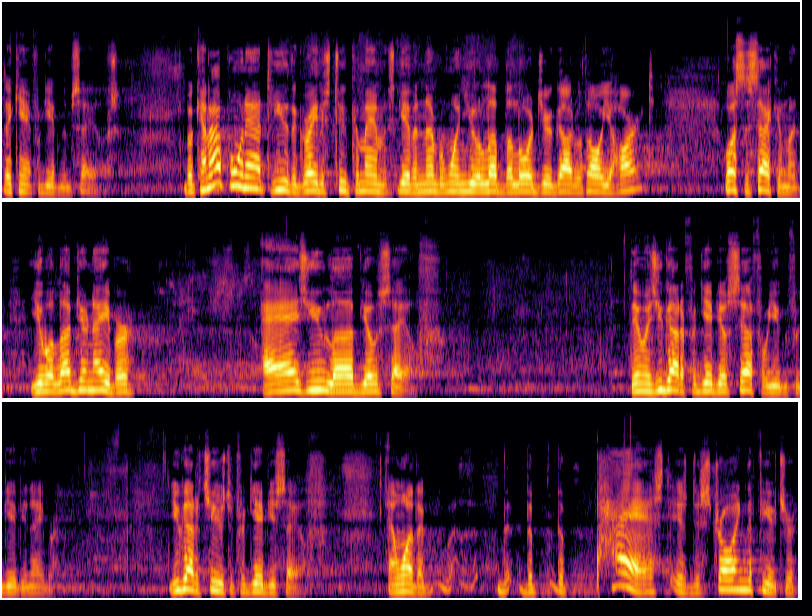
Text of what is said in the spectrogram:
they can't forgive themselves. But can I point out to you the greatest two commandments given? Number one, you will love the Lord your God with all your heart. What's the second one? You will love your neighbor as you love yourself. Then, you got to forgive yourself or you can forgive your neighbor. You got to choose to forgive yourself. And one of the, the, the, past is destroying the future.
